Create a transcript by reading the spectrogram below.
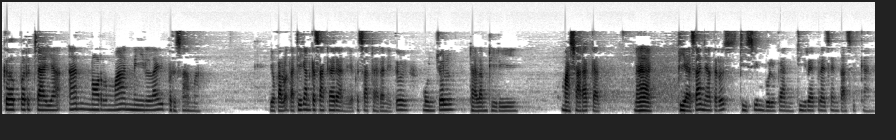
kepercayaan norma nilai bersama. Ya kalau tadi kan kesadaran, ya kesadaran itu muncul dalam diri masyarakat. Nah, biasanya terus disimbolkan, direpresentasikan.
